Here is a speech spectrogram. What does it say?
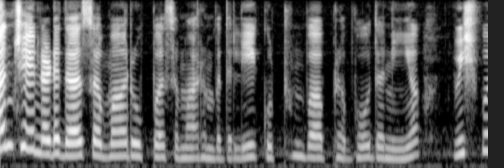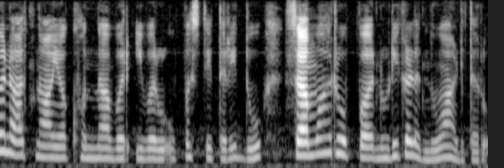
ಸಂಜೆ ನಡೆದ ಸಮಾರೋಪ ಸಮಾರಂಭದಲ್ಲಿ ಕುಟುಂಬ ಪ್ರಬೋಧನೀಯ ವಿಶ್ವನಾಥ್ ನಾಯಕ್ ಹೊನ್ನಾವರ್ ಇವರು ಉಪಸ್ಥಿತರಿದ್ದು ಸಮಾರೋಪ ನುಡಿಗಳನ್ನು ಆಡಿದರು.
